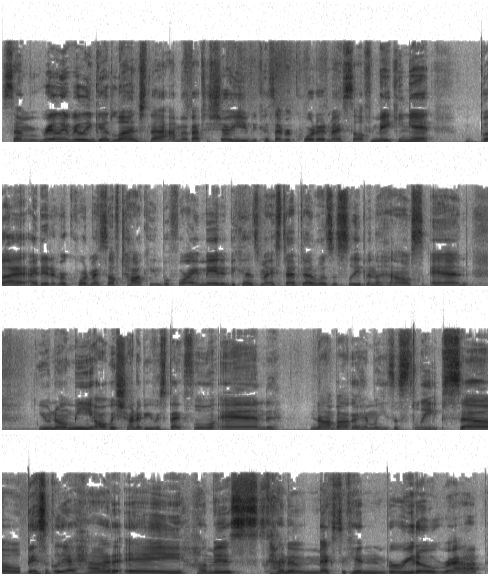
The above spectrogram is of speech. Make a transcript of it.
some really really good lunch that I'm about to show you because I recorded myself making it but I didn't record myself talking before I made it because my stepdad was asleep in the house and you know me always trying to be respectful and not bother him when he's asleep. So basically I had a hummus kind of Mexican burrito wrap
